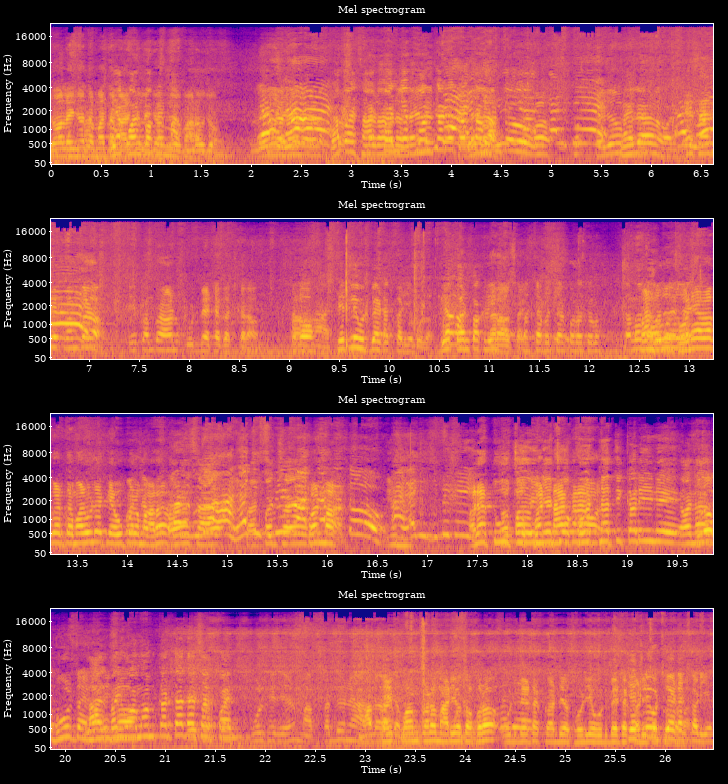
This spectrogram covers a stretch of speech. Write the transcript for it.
જો લઈ જાઓ તમારે મારો જો. તો તો બેઠક જ કરાવો. ચલો. કેટલી ઉઠ બેઠક કરીએ બોલો. બે પકડી. કરો ચલો. ચલો પણ બધું જોડ્યા વગર તમારું લે કેવું પડે મારા? અરે સાહેબ, અરે સરપંચ જીસીબી સાહેબ. પણ મા- વાત કરતો. અરે જીસીબી ની. અરે તું ચોખવટ ના ચોખવટ નથી કરીને અને લાલભાઈ આમ આમ કરતા હતા સરપંચ. એક કામ કરો માર્યો તો બરો ઉઠ બેઠક કરી દો થોડી ઉઠ બેઠક કરી ઉઠ બેઠક કરીએ.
